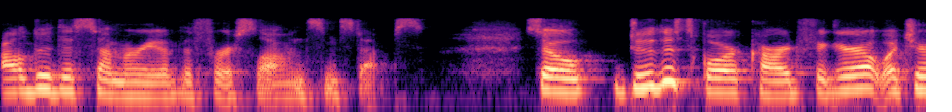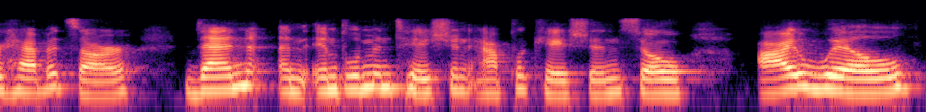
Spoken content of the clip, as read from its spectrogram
I'll do the summary of the first law and some steps. So do the scorecard, figure out what your habits are, then an implementation application. So I will,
